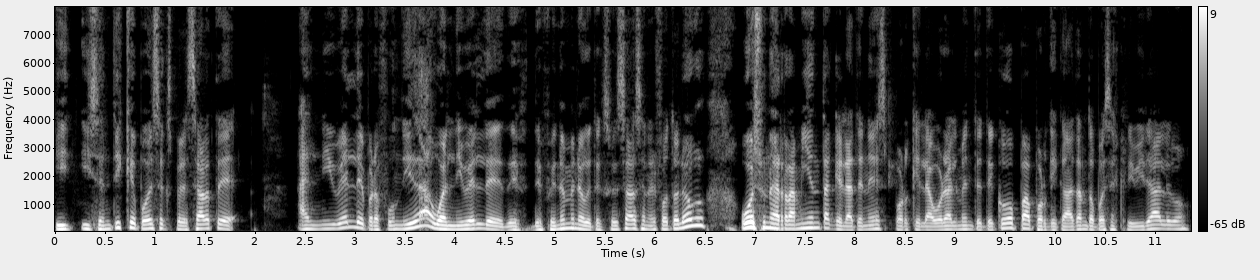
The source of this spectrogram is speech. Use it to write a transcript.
¿Y, y sentís que podés expresarte al nivel de profundidad o al nivel de, de- de fenómeno que te expresabas en el Fotolog? ¿O es una herramienta que la tenés porque laboralmente te copa, porque cada tanto puedes escribir algo?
